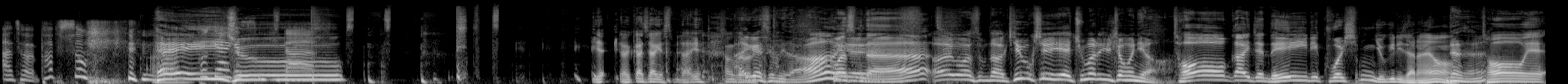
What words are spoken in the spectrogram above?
아, 저 팝송. 헤이 주. 예, 여기까지 하겠습니다. 예, 강소라 알겠습니다. 고맙습니다. 예. 아이 고맙습니다. 기욱 씨의 주말 일정은요? 저가 이제 내일이 9월 16일이잖아요. 네네. 저의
